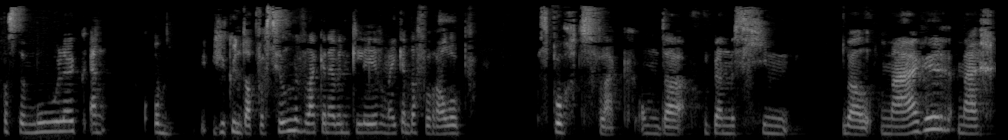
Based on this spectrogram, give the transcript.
dat is te moeilijk. En op je kunt dat op verschillende vlakken hebben in het leven, maar ik heb dat vooral op sportvlak. Omdat ik ben misschien wel mager, maar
